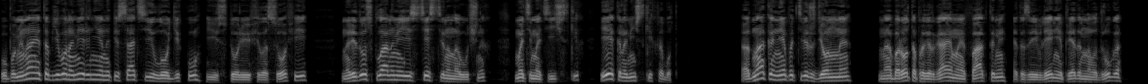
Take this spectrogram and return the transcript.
упоминает об его намерении написать и логику, и историю философии, наряду с планами естественно-научных, математических и экономических работ. Однако неподтвержденное, наоборот опровергаемое фактами, это заявление преданного друга –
